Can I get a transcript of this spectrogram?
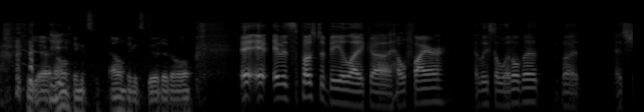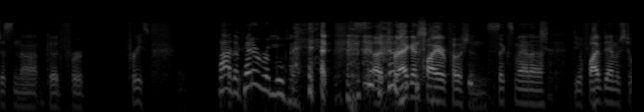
Yeah, I don't think it's. I don't think it's good at all. It, it, it was supposed to be like uh, Hellfire, at least a little bit, but it's just not good for priest. Ah, the better removal. uh, Dragon Fire Potion, six mana, deal five damage to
